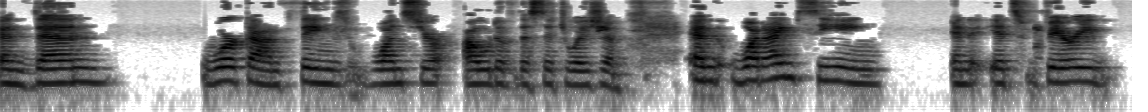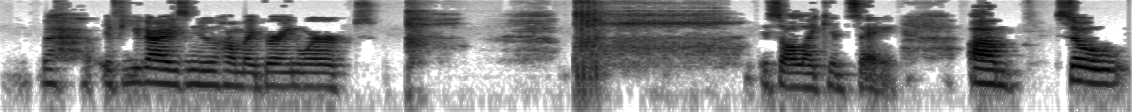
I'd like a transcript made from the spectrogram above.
and then work on things once you're out of the situation and what i'm seeing and it's very if you guys knew how my brain worked, is all I can say. Um, so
